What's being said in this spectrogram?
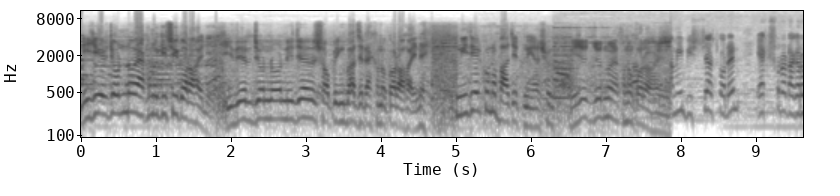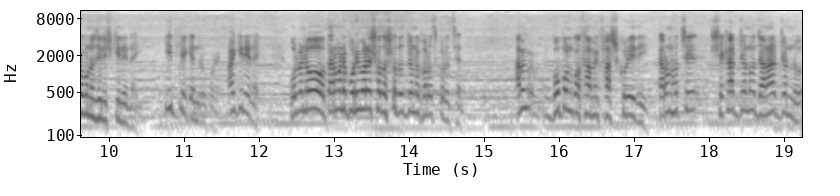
নিজের জন্য এখনও কিছুই করা হয়নি। ঈদের জন্য নিজের শপিং বাজেট এখনও করা হয়নি নিজের কোনো বাজেট নেই আসলে। নিজের জন্য এখনও করা হয়নি। আমি বিশ্বাস করেন একশোটা টাকারও কোনো জিনিস কিনে নাই। ঈদকে কেন্দ্র করে। আমি কিনে নাই। বলবেন ও তার মানে পরিবারের সদস্যদের জন্য খরচ করেছেন। আমি গোপন কথা আমি ফাঁস করিয়ে দিই। কারণ হচ্ছে শেখার জন্য, জানার জন্য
